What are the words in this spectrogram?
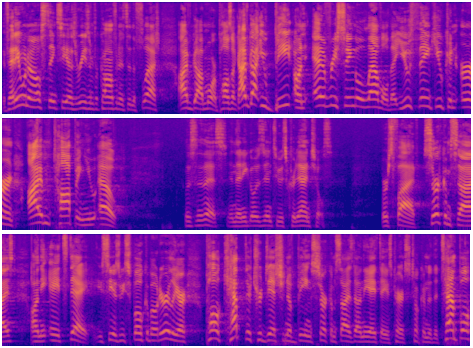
If anyone else thinks he has reason for confidence in the flesh, I've got more. Paul's like, I've got you beat on every single level that you think you can earn. I'm topping you out. Listen to this. And then he goes into his credentials. Verse 5 circumcised on the eighth day. You see, as we spoke about earlier, Paul kept the tradition of being circumcised on the eighth day. His parents took him to the temple.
